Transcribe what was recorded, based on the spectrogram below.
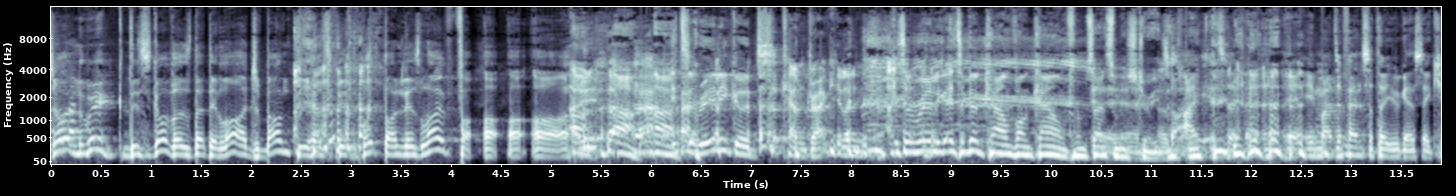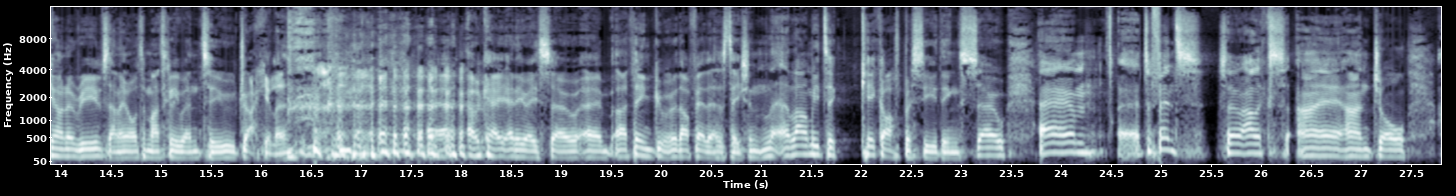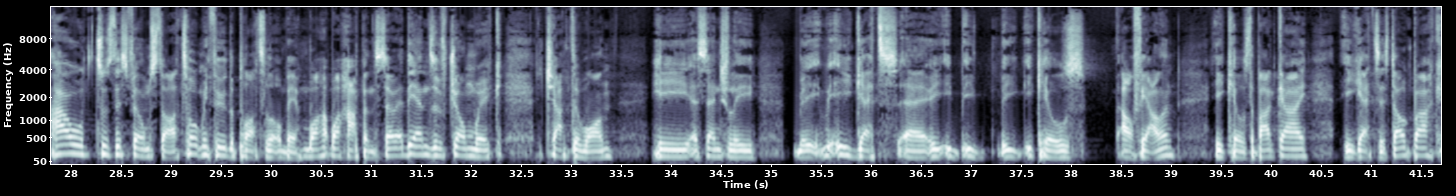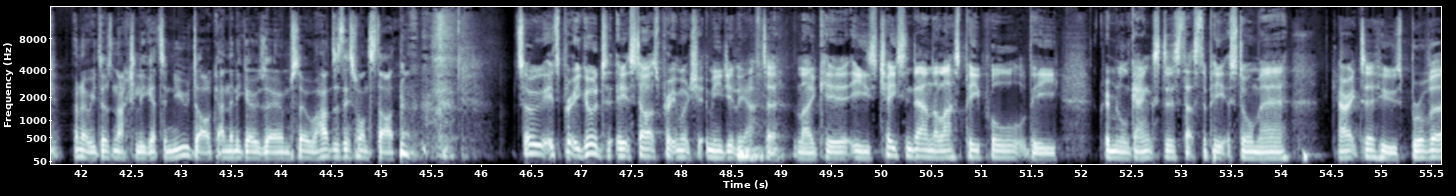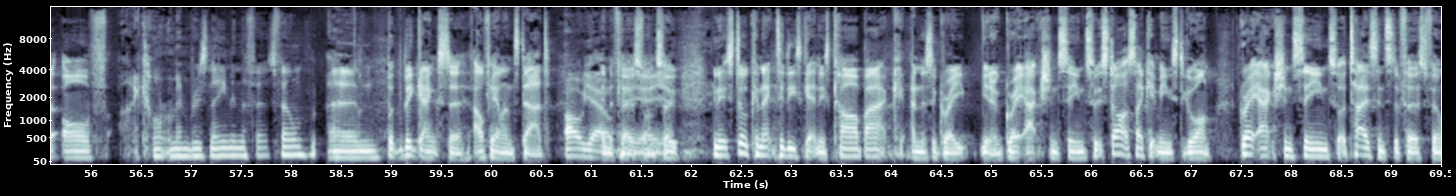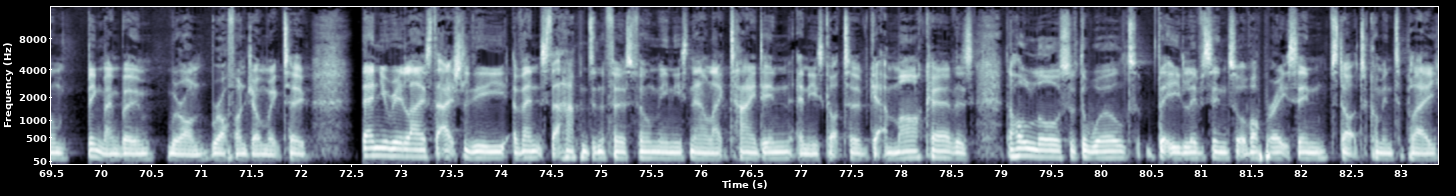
John Wick discovers that a large bounty has been put on his life. Uh, uh, uh, uh. It's a really good Count Dracula. It's a really, it's a good Count von Count from Sesame Street. So I, it's a, in my defense, I thought you were going to say Keanu Reeves, and I automatically went to Dracula. Uh, okay, anyway, so um, I think without further hesitation, allow me to kick off proceedings. So, um, uh, defense. So, Alex and Joel, how does this film start? Talk me through the plot a little bit. What, what happens? So, at the end of John Wick, chapter one, he essentially he, gets uh, he, he, he, he kills Alfie Allen. He kills the bad guy. He gets his dog back. Oh no, he doesn't actually get a new dog, and then he goes home. So how does this one start then? So it's pretty good. It starts pretty much immediately after. Like he's chasing down the last people, the criminal gangsters. That's the Peter Stormare character, who's brother of I can't remember his name in the first film, um, but the big gangster, Alfie Allen's dad. Oh, yeah, in the okay, first yeah, one. So you know it's still connected. He's getting his car back, and there's a great you know great action scene. So it starts like it means to go on. Great action scene, sort of ties into the first film. Bing bang boom, we're on. We're off on John Wick two. Then you realise that actually the events that happened in the first film mean he's now like tied in and he's got to get a marker. There's the whole laws of the world that he lives in, sort of operates in, start to come into play.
